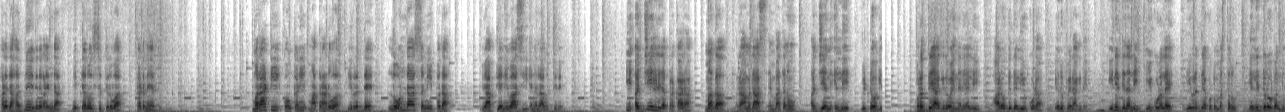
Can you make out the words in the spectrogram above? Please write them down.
ಕಳೆದ ಹದಿನೈದು ದಿನಗಳಿಂದ ನಿತ್ಯ ರೋಧಿಸುತ್ತಿರುವ ಘಟನೆಯದ್ದು. ಮರಾಠಿ ಕೊಂಕಣಿ ಮಾತನಾಡುವ ಈ ವೃದ್ಧೆ ಲೋಂಡಾ ಸಮೀಪದ ವ್ಯಾಪ್ತಿಯ ನಿವಾಸಿ ಎನ್ನಲಾಗುತ್ತಿದೆ. ಈ ಅಜ್ಜಿ ಹೇಳಿದ ಪ್ರಕಾರ ಮಗ ರಾಮದಾಸ್ ಎಂಬಾತನು ಅಜ್ಜಿಯನ್ನು ಇಲ್ಲಿ ಬಿಟ್ಟು ಹೋಗಿದ್ದ ವೃದ್ಧೆಯಾಗಿರುವ ಹಿನ್ನೆಲೆಯಲ್ಲಿ ಆರೋಗ್ಯದಲ್ಲಿಯೂ ಕೂಡ ಏರುಪೇರಾಗಿದೆ. ಈ ನಿಟ್ಟಿನಲ್ಲಿ ಈ ಕೂಡಲೇ ಈ ವೃದ್ಧೆಯ ಕುಟುಂಬಸ್ಥರು ಎಲ್ಲಿದ್ದರೂ ಬಂದು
